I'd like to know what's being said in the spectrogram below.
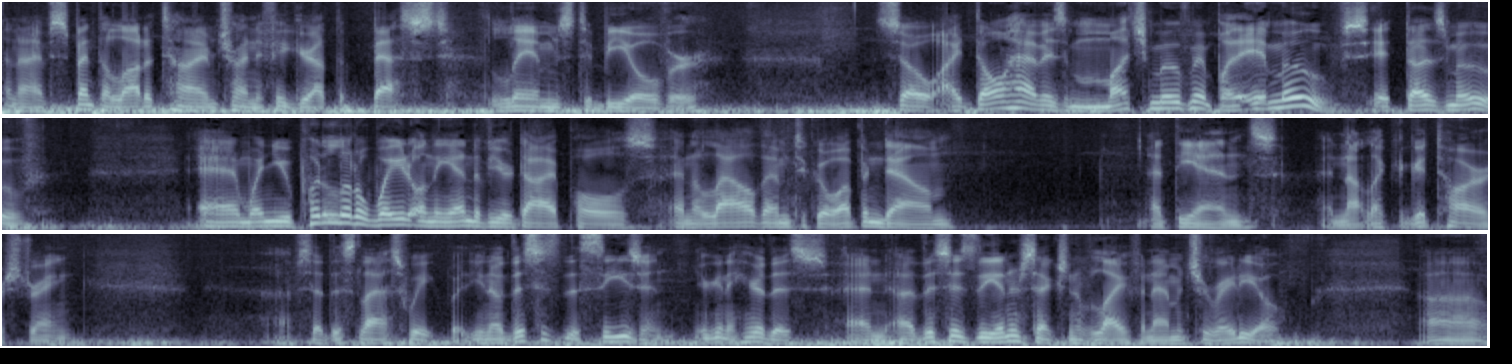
And I've spent a lot of time trying to figure out the best limbs to be over. So I don't have as much movement, but it moves. It does move. And when you put a little weight on the end of your dipoles and allow them to go up and down at the ends, and not like a guitar string. I've said this last week, but you know, this is the season. You're going to hear this, and uh, this is the intersection of life and amateur radio, uh,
